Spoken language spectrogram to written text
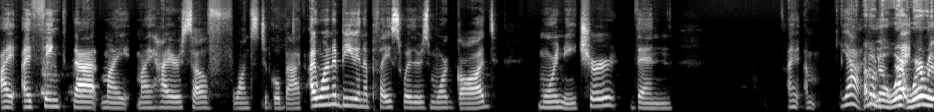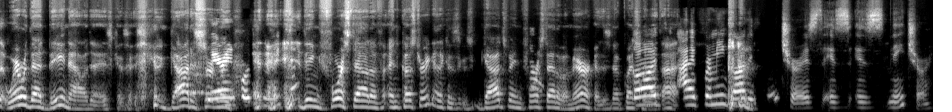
i i think that my my higher self wants to go back. I want to be in a place where there's more god more nature than I, am yeah i don't know where where would where would that be nowadays? Because god is certainly being forced out of in costa rica because god's being forced out of america there's no question god, about that. I, for me god is nature is is is nature.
